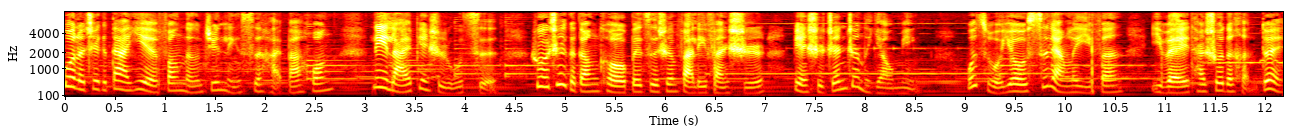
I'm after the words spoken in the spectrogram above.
过了这个大业，方能君临四海八荒。历来便是如此。若这个当口被自身法力反噬，便是真正的要命。我左右思量了一番，以为他说的很对，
